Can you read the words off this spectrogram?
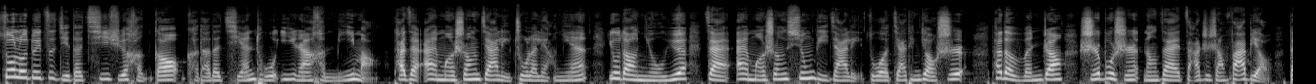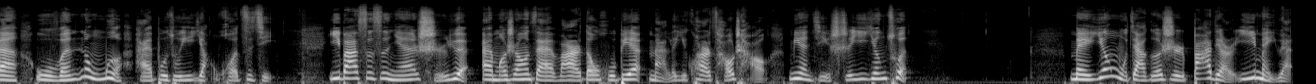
梭罗对自己的期许很高，可他的前途依然很迷茫。他在爱默生家里住了两年，又到纽约，在爱默生兄弟家里做家庭教师。他的文章时不时能在杂志上发表，但舞文弄墨还不足以养活自己。一八四四年十月，爱默生在瓦尔登湖边买了一块草场，面积十一英寸，每英亩价格是八点一美元。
